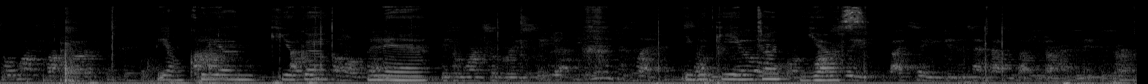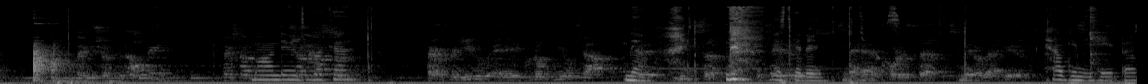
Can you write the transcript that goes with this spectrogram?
so much butter, Byakuya um, and Kyoko? Nah. if it weren't so greasy. Ibuki and Chan? Yes. I'd say you did the 10,000 times you don't have to make dessert. Mondo Taka? For you a grilled veal chop, No. Just kidding. and a quarter step tomato ragu. How can you hate them?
